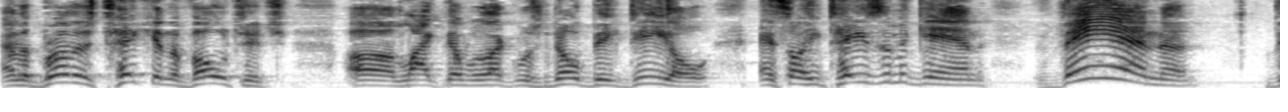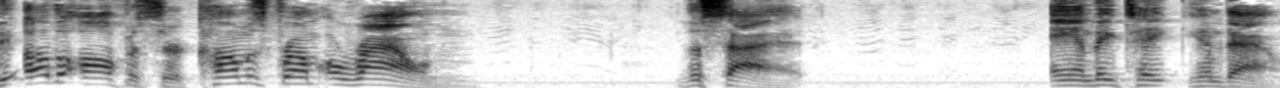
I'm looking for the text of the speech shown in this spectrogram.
And the brother's taking the voltage uh, like that was like was no big deal. And so he tases him again. Then the other officer comes from around the side and they take him down.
